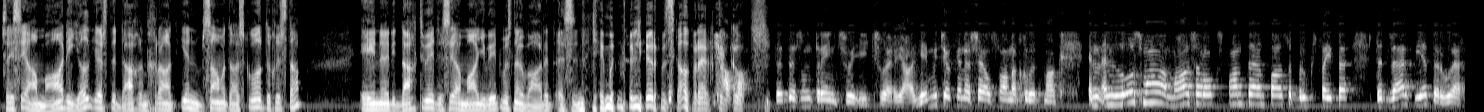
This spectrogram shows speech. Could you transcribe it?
Sy sê haar ma die heel eerste dag in graad 1 saam met haar skool toe gestap. En uh, die dag 2, dis sê haar ma, jy weet mos nou waar dit is en jy moet nou leer om self reg te kom. Ja, dit is omtrent so iets hoor. Ja, jy moet jou kinders selfstandig grootmaak en en los maar ma se rokspante en pa se broekspype. Dit werk beter hoor.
